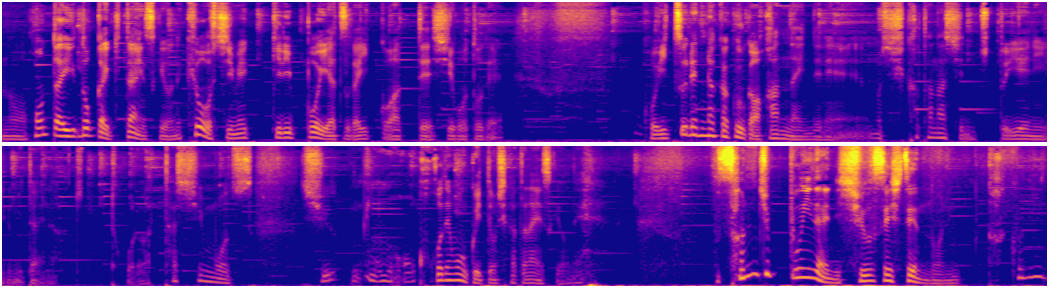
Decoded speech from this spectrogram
の、本当はどっか行きたいんですけどね、今日締め切りっぽいやつが1個あって、仕事で。こういつ連絡が来るかわかんないんでね、もう仕方なしにちょっと家にいるみたいな。ちょっとこれ私も、もうここで文句言っても仕方ないですけどね。30分以内に修正してんのに、確認、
